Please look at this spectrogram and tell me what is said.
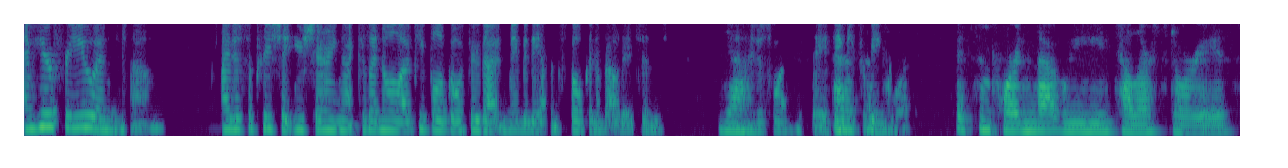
I'm here for you and um, I just appreciate you sharing that because I know a lot of people go through that and maybe they haven't spoken about it and yeah. And I just wanted to say thank you for being important. It's important that we tell our stories.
